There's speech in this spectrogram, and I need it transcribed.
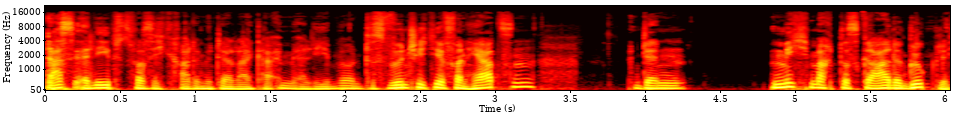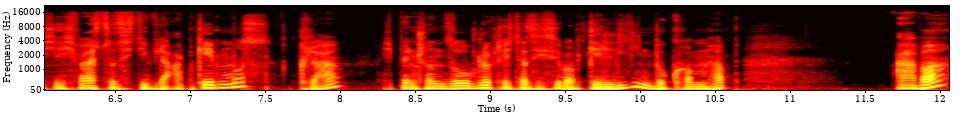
das erlebst, was ich gerade mit der Leica M erlebe. Und das wünsche ich dir von Herzen, denn mich macht das gerade glücklich. Ich weiß, dass ich die wieder abgeben muss, klar. Ich bin schon so glücklich, dass ich sie überhaupt geliehen bekommen habe. Aber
